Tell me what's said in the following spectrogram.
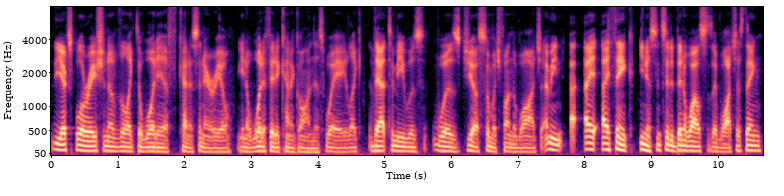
the exploration of the like the what if kind of scenario. You know, what if it had kind of gone this way? Like that to me was was just so much fun to watch. I mean, I I think you know since it had been a while since I've watched this thing,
